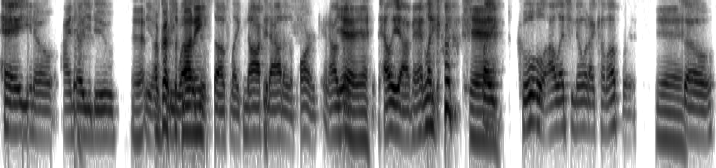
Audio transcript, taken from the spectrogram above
"Hey, you know, I know you do." yeah. You know, I've got some well money. stuff. Like, knock it out of the park. And I was Yeah, like, yeah, hell yeah, man. Like, yeah, like cool. I'll let you know what I come up with. yeah. So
